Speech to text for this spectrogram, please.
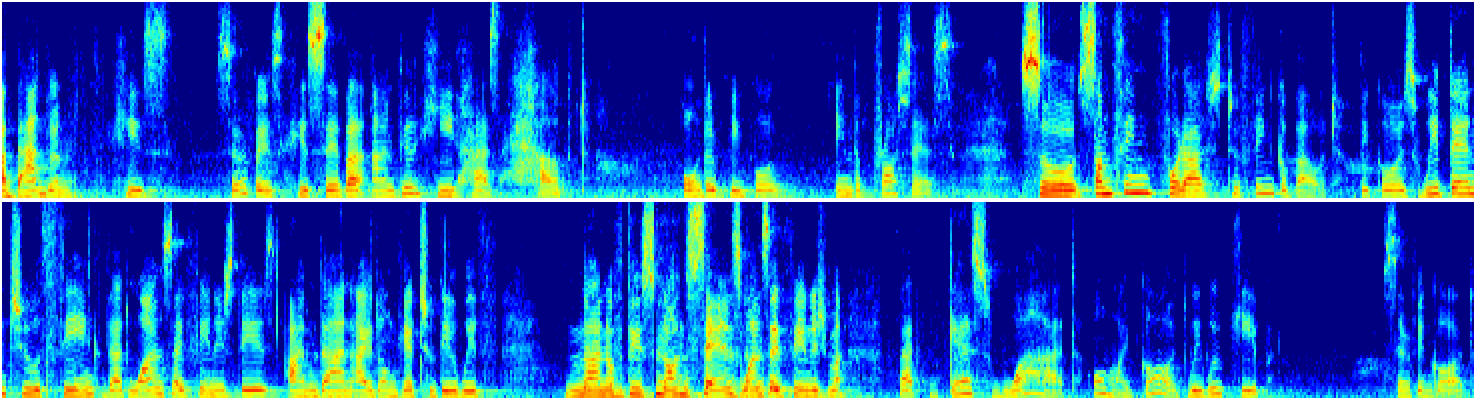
abandon his service, his seva, until he has helped other people in the process. So, something for us to think about because we tend to think that once I finish this, I'm done. I don't get to deal with none of this nonsense once I finish my. But guess what? Oh my God, we will keep serving God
